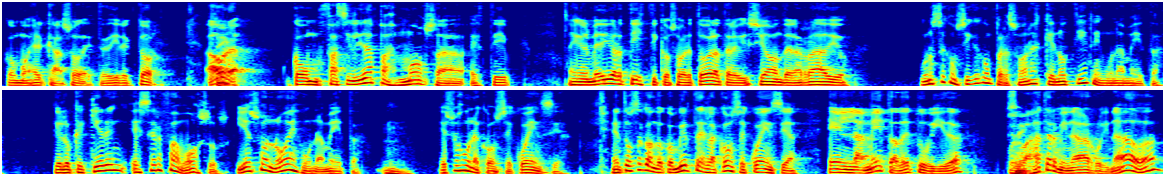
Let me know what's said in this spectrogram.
como es el caso de este director. Ahora, con facilidad pasmosa, Steve, en el medio artístico, sobre todo de la televisión, de la radio, uno se consigue con personas que no tienen una meta, que lo que quieren es ser famosos, y eso no es una meta. Mm. Eso es una consecuencia. Entonces, cuando conviertes la consecuencia en la meta de tu vida, pues vas a terminar arruinado,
